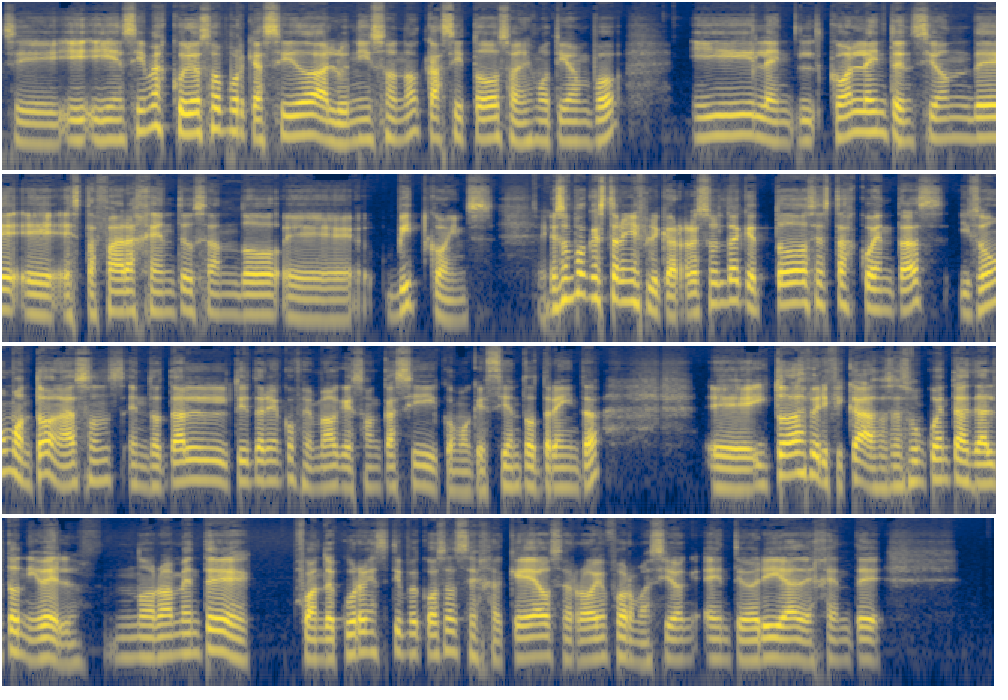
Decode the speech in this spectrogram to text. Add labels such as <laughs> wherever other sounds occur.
Sí, y, y, encima es curioso porque ha sido al unísono, casi todos al mismo tiempo y con la intención de eh, estafar a gente usando eh, bitcoins. Es un poco extraño explicar. Resulta que todas estas cuentas, y son un montón, ¿ah? son, en total Twitter ha confirmado que son casi como que 130, eh, y todas verificadas, o sea, son cuentas de alto nivel. Normalmente cuando ocurren este tipo de cosas se hackea o se roba información en teoría de gente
